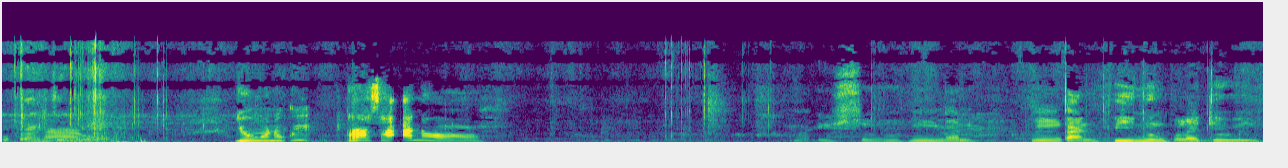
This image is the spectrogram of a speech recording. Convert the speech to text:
kok perancung lho Yo ngono kuwi perasaan oh. Iso Hmm, kan? Kan bingung pula dewi.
